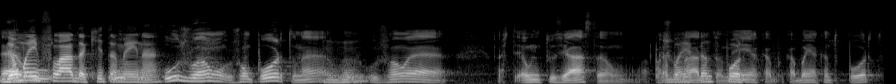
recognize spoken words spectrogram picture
é, deu uma o, inflada aqui também, o, né? O João, João Porto, né? Uhum. O, João é, é um entusiasta, um apaixonado Canto também, Porto. Cabanha Canto Porto.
